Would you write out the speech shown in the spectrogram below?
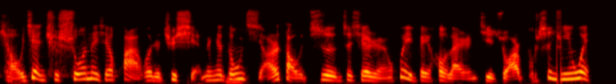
条件去说那些话或者去写那些东西，而导致这些人会被后来人记住，而不是因为。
